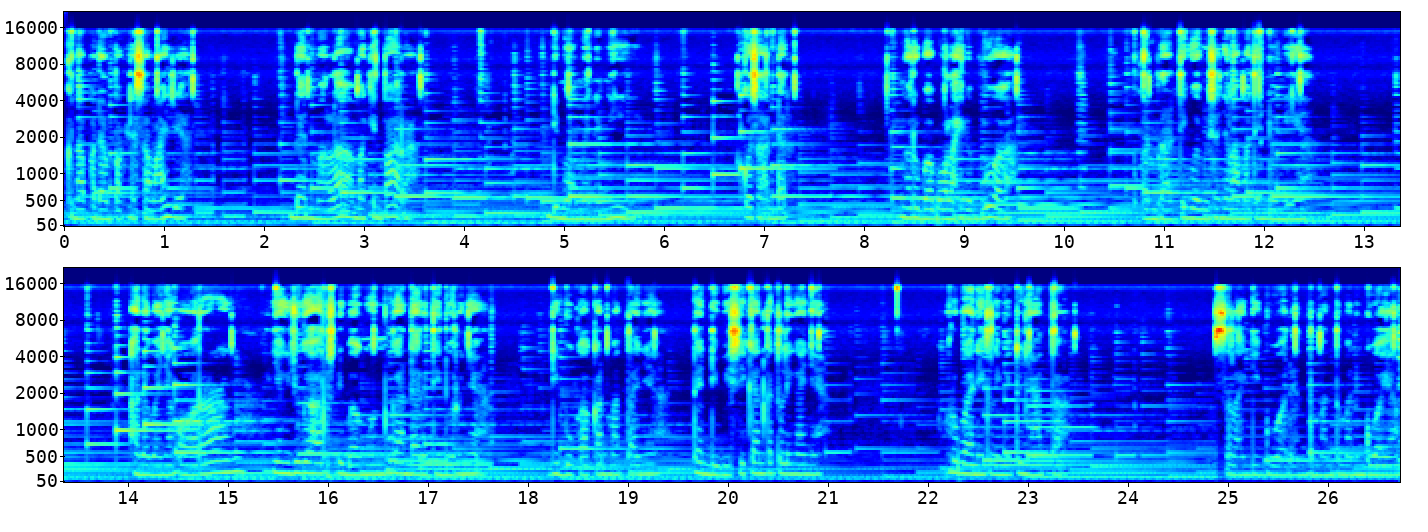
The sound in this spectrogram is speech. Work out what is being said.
Kenapa dampaknya sama aja? Dan malah makin parah. Di momen ini, gue sadar ngerubah pola hidup gue bukan berarti gue bisa nyelamatin dunia. Ada banyak orang yang juga harus dibangunkan dari tidurnya, dibukakan matanya, dan dibisikkan ke telinganya. Perubahan iklim itu nyata. Selagi gue dan teman-teman gue yang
